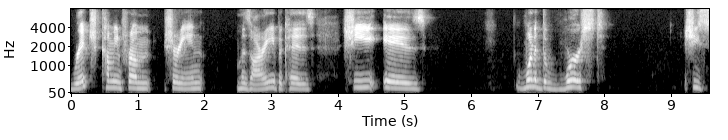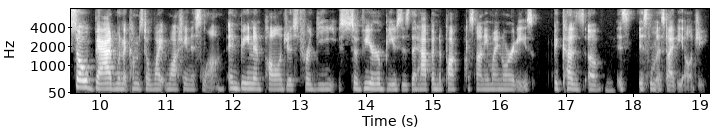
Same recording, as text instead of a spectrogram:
rich coming from Shireen Mazari because she is one of the worst she's so bad when it comes to whitewashing Islam and being an apologist for the severe abuses that happen to Pakistani minorities because of hmm. is- Islamist ideology.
